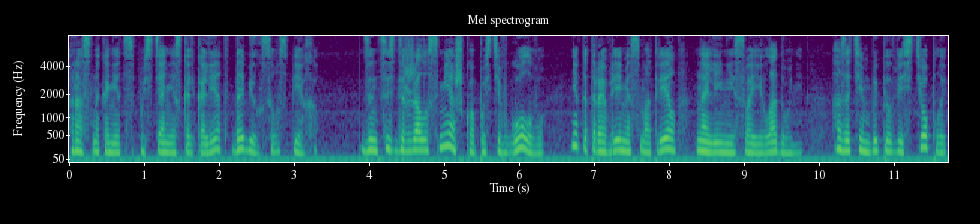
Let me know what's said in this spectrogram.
раз, наконец, спустя несколько лет добился успеха. Дзинци сдержал усмешку, опустив голову, некоторое время смотрел на линии своей ладони, а затем выпил весь теплый,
